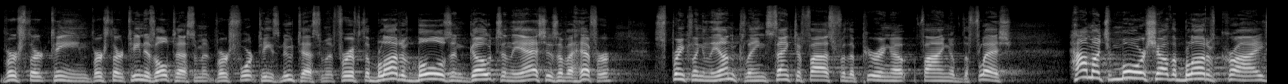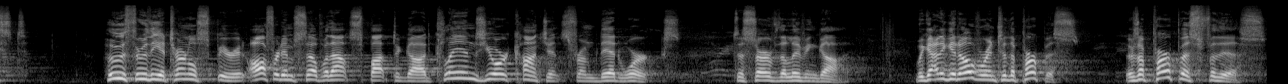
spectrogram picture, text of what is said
Verse 13, verse 13 is Old Testament, verse 14 is New Testament. For if the blood of bulls and goats and the ashes of a heifer, sprinkling the unclean, sanctifies for the purifying of the flesh, how much more shall the blood of Christ, who through the eternal Spirit offered himself without spot to God, cleanse your conscience from dead works to serve the living God? We got to get over into the purpose. There's a purpose for this.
